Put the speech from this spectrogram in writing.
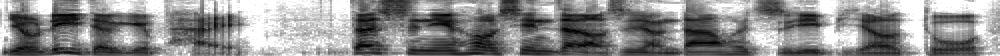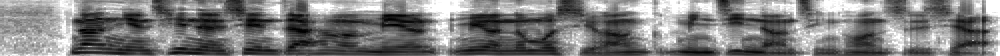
有利的一个牌。但十年后，现在老实讲，大家会质疑比较多。那年轻人现在他们没有没有那么喜欢民进党情况之下。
